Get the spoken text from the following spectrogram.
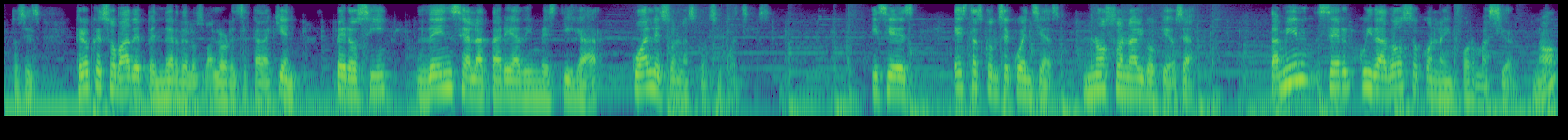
Entonces, creo que eso va a depender de los valores de cada quien, pero sí dense a la tarea de investigar cuáles son las consecuencias. Y si es, estas consecuencias no son algo que, o sea, también ser cuidadoso con la información, ¿no?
